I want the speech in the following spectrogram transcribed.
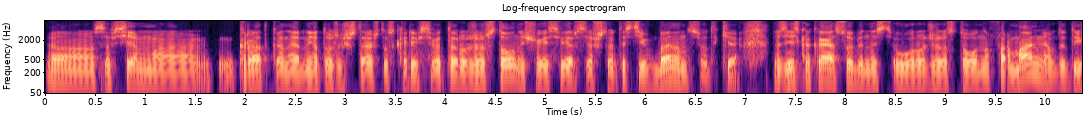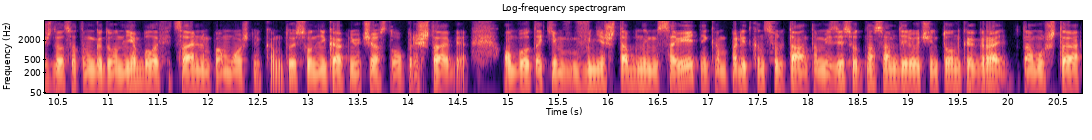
Э, совсем э, кратко, наверное, я тоже считаю, что, скорее всего, это Роджер Стоун. Еще есть версия, что это Стив Беннон все-таки. Но здесь какая особенность у Роджера Стоуна формально? В 2020 году он не был официальным помощником, то есть он никак не участвовал при штабе. Он был таким внештабным советником, политконсультантом. И здесь вот на самом деле очень тонкая грань, потому что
